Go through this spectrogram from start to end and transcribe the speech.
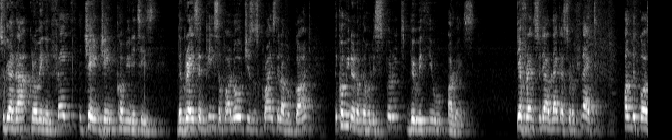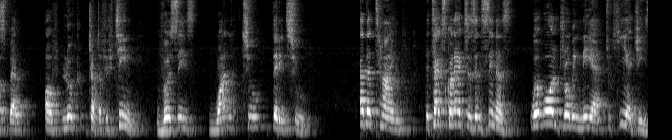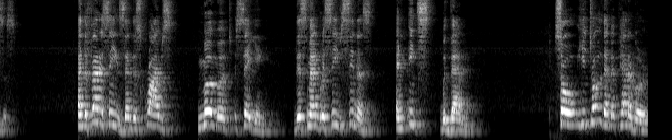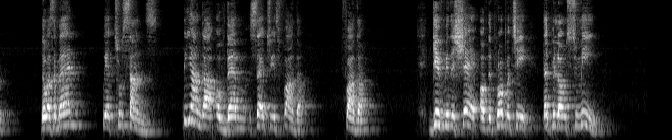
together growing in faith, changing communities. The grace and peace of our Lord Jesus Christ, the love of God, the communion of the Holy Spirit be with you always. Dear friends, today I would like us to reflect on the Gospel of Luke chapter 15, verses 1 to 32. At that time, the tax collectors and sinners were all drawing near to hear Jesus. And the Pharisees and the scribes murmured, saying, This man receives sinners and eats with them. So he told them a parable. There was a man who had two sons. The younger of them said to his father, Father, give me the share of the property that belongs to me.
